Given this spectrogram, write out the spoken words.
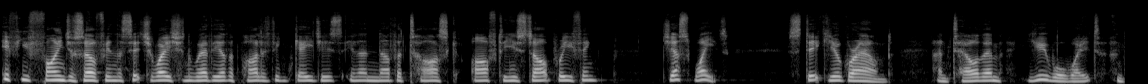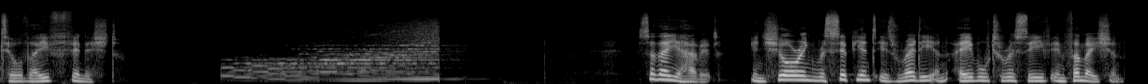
If you find yourself in the situation where the other pilot engages in another task after you start briefing, just wait. Stick your ground and tell them you will wait until they've finished. So there you have it. Ensuring recipient is ready and able to receive information,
